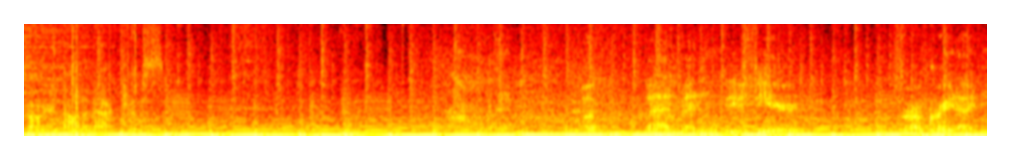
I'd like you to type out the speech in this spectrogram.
So you're not an actress. But madmen will be feared for our great ideas.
